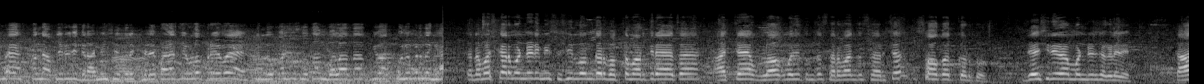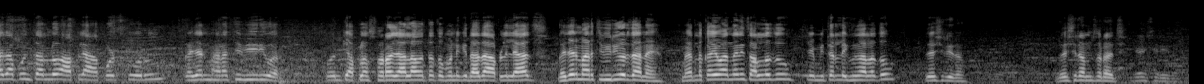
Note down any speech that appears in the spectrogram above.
प्रेम आहे पण आपल्याकडे जे ग्रामीण क्षेत्र खेडेपाड्यात एवढं प्रेम आहे की लोकांशी स्वतः बोलावतात किंवा कोणीपर्यंत घ्या तर नमस्कार मंडळी मी सुशील लोणकर भक्त मारुती रायाचा. आजच्या ब्लॉगमध्ये तुमचं सर्वांचं सहर्ष स्वागत करतो. जय श्रीराम मंडळी सगळे तर आज आपण चाललो आपल्या अकोटवरून गजान महाराजच्या विहिरीवर. कोण की आपला स्वराज आला होता तो म्हणे की दादा आपल्याला आज गजान महाराजच्या विहिरीवर जाणं आहे. मी म्हटलं काही वांधा नाही चाललो तू. ते मित्राला घेऊन आला तो. जय श्रीराम. जय श्रीराम स्वराज. जय श्रीराम.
